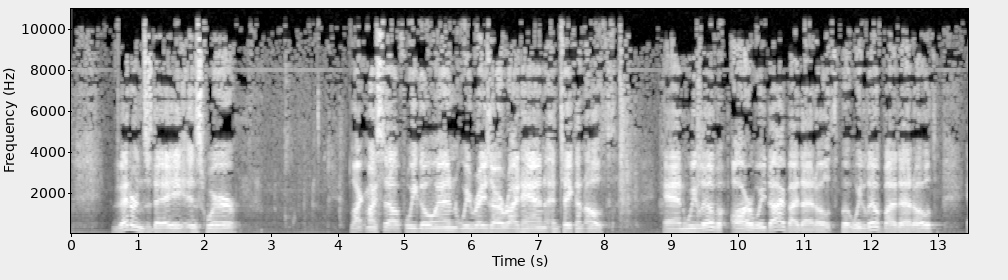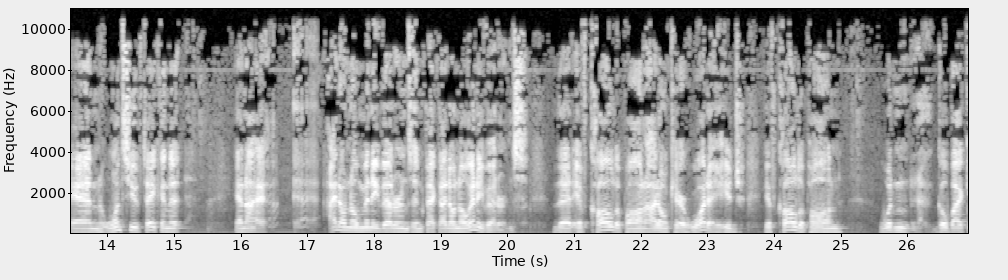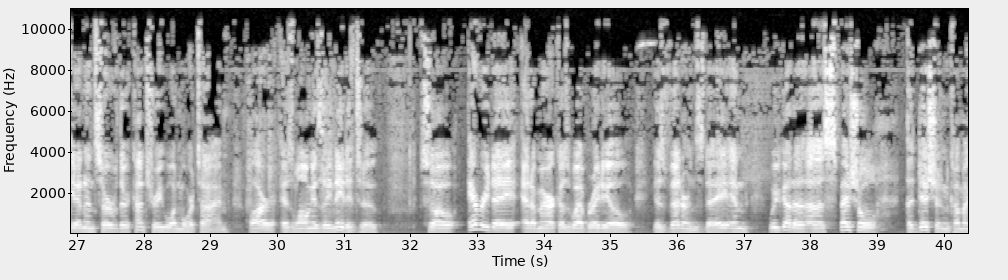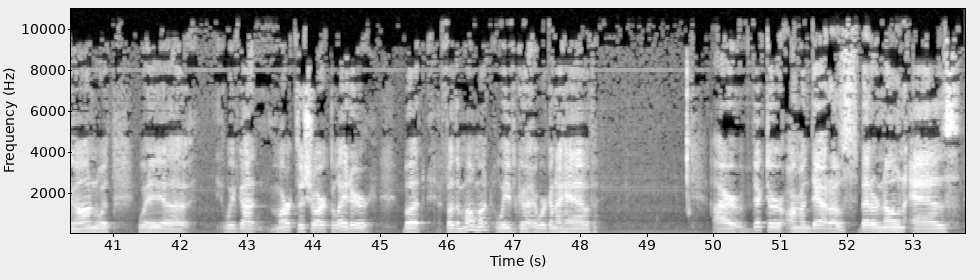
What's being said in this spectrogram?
Veterans Day is where, like myself, we go in, we raise our right hand and take an oath and we live or we die by that oath, but we live by that oath. And once you've taken it, and I, I don't know many veterans, in fact, I don't know any veterans that if called upon, I don't care what age, if called upon, wouldn't go back in and serve their country one more time or as long as they needed to. So every day at America's Web Radio is Veterans Day and we've got a, a special edition coming on with we uh, we've got Mark the Shark later, but for the moment we've we're going to have our Victor Armenderos, better known as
